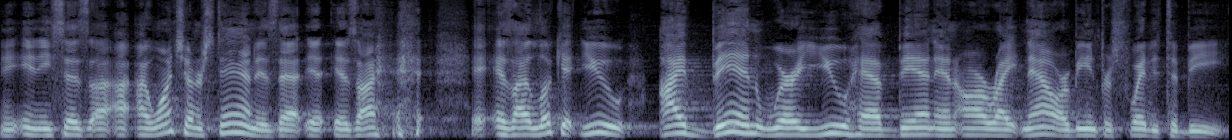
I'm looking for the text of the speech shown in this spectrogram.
And he says, I, I, want you to understand is that as I, as I look at you, I've been where you have been and are right now, or being persuaded to be.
